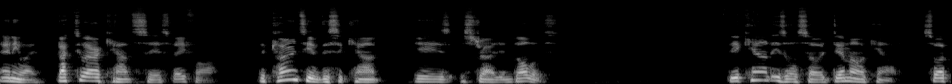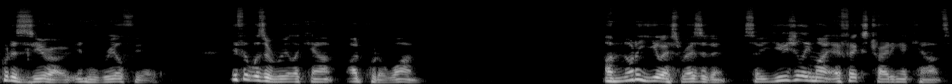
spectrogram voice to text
Anyway, back to our account's CSV file. The currency of this account is Australian dollars. The account is also a demo account, so I put a 0 in the real field. If it was a real account, I'd put a 1. I'm not a US resident, so usually my FX trading accounts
